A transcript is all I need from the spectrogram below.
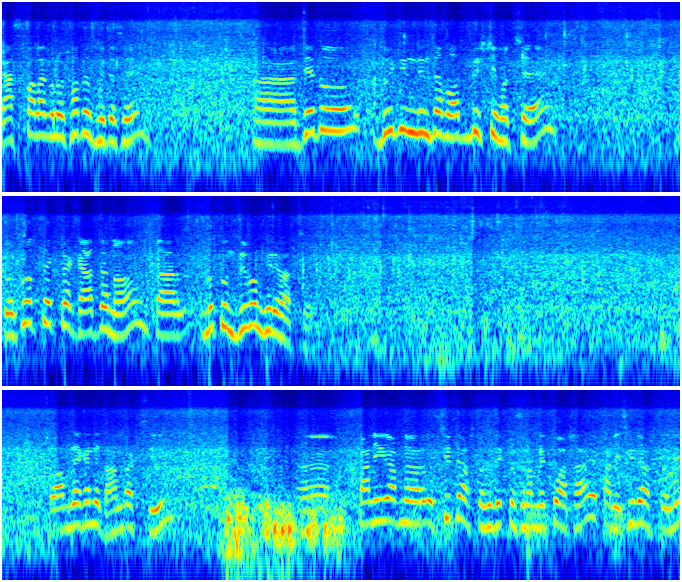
গাছপালাগুলো সতেজ হইতেছে। যেহেতু দুই তিন দিন যাবৎ বৃষ্টি হচ্ছে, তো প্রত্যেকটা গাছ যেন তার নতুন জীবন ফিরে পাচ্ছে। তো আমরা এখানে ধান রাখছি। পানি আপনার ছিটে আসতেছে, দেখতেছেন আপনি কুয়াশায়, পানি ছিটে আসতেছে।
